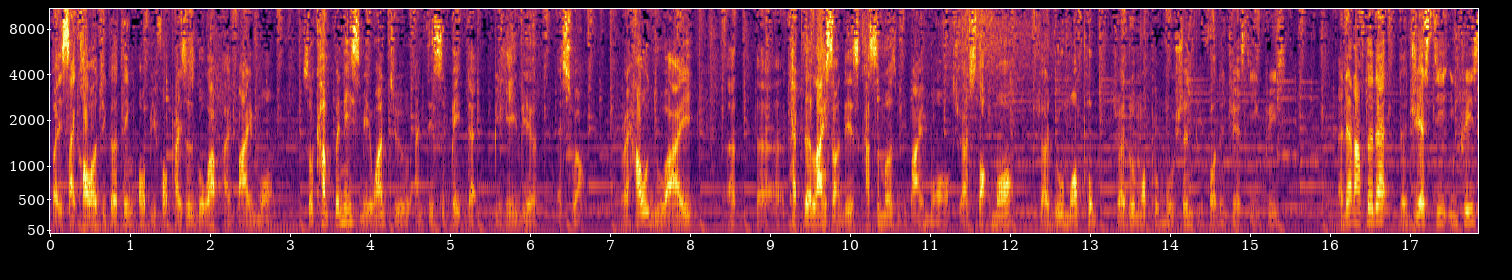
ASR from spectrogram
but it's psychological thing. Oh, before prices go up, I buy more. So companies may want to anticipate that behavior as well, right? How do I uh, uh, capitalize on this? Customers may buy more. Should I stock more? Should I do more? should I do more promotion before the GST increase? And then after that, the GST increase,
